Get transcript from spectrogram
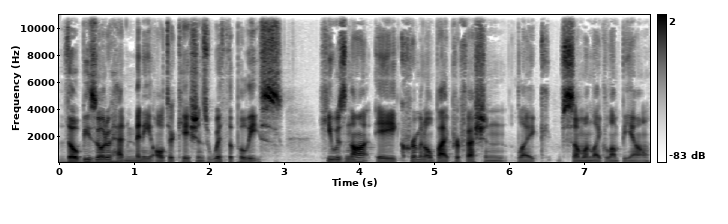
though Besouro had many altercations with the police, he was not a criminal by profession like someone like Lampião.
